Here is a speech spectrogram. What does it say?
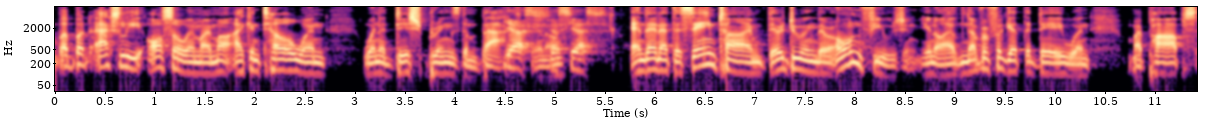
but but actually also in my mom, I can tell when when a dish brings them back. yes you know? yes yes And then at the same time, they're doing their own fusion. You know, I'll never forget the day when my pops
